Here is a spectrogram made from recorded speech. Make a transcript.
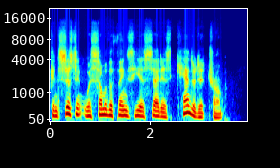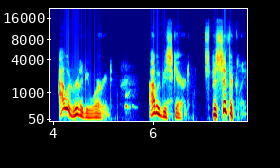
consistent with some of the things he has said as candidate Trump, I would really be worried. I would be scared. Specifically,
